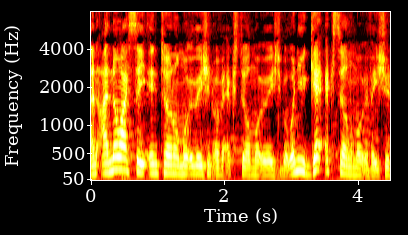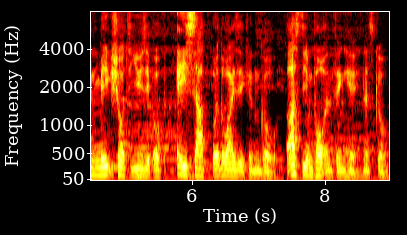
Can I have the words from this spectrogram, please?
And I know I say internal motivation over external motivation, but when you get external motivation, make sure to use it up ASAP, otherwise it can go. That's the important thing here. Let's go.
